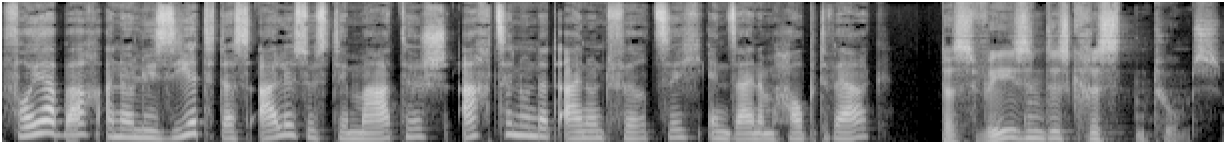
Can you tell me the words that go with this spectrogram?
Feuerbach analysiert das alles systematisch 1841 in seinem Hauptwerk Das Wesen des Christentums.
